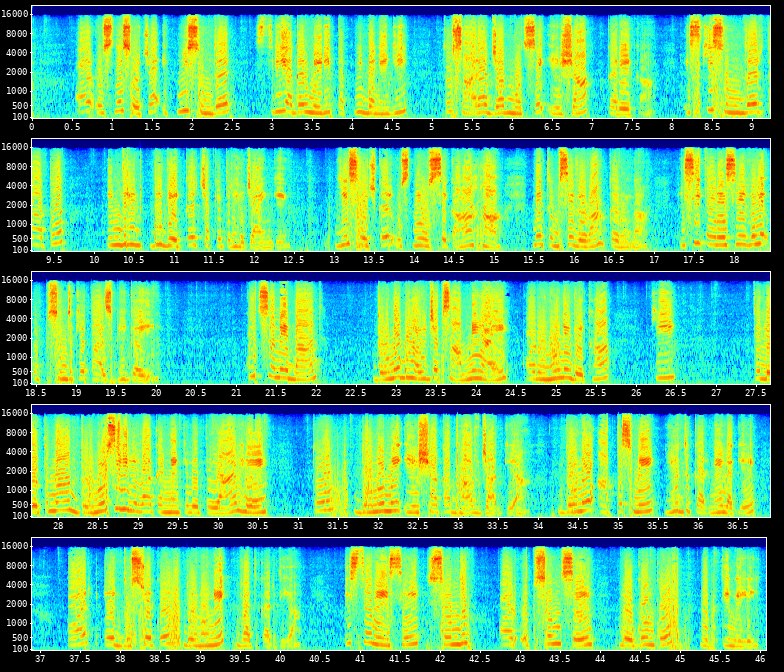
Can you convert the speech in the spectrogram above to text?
और उसने सोचा, इतनी सुंदर स्त्री अगर मेरी पत्नी बनेगी तो सारा जग मुझसे ईर्षा करेगा, इसकी सुंदरता तो इंद्र भी देखकर चकित रह जाएँगे। ये सोचकर उसने उससे कहा हाँ मैं तुमसे विवाह करूँगा। इसी तरह से वह उपसुंद के पास भी गई। कुछ समय बाद दोनों भाई जब सामने आए और उन्होंने देखा कि तिलोत्तमा दोनों से ही विवाह करने के लिए तैयार है तो दोनों में ईर्षा का भाव जाग गया। दोनों आपस में युद्ध करने लगे और एक दूसरे को दोनों ने वध कर दिया। इस तरह से सुंद और उपसुंद से लोगों को मुक्ति मिली।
